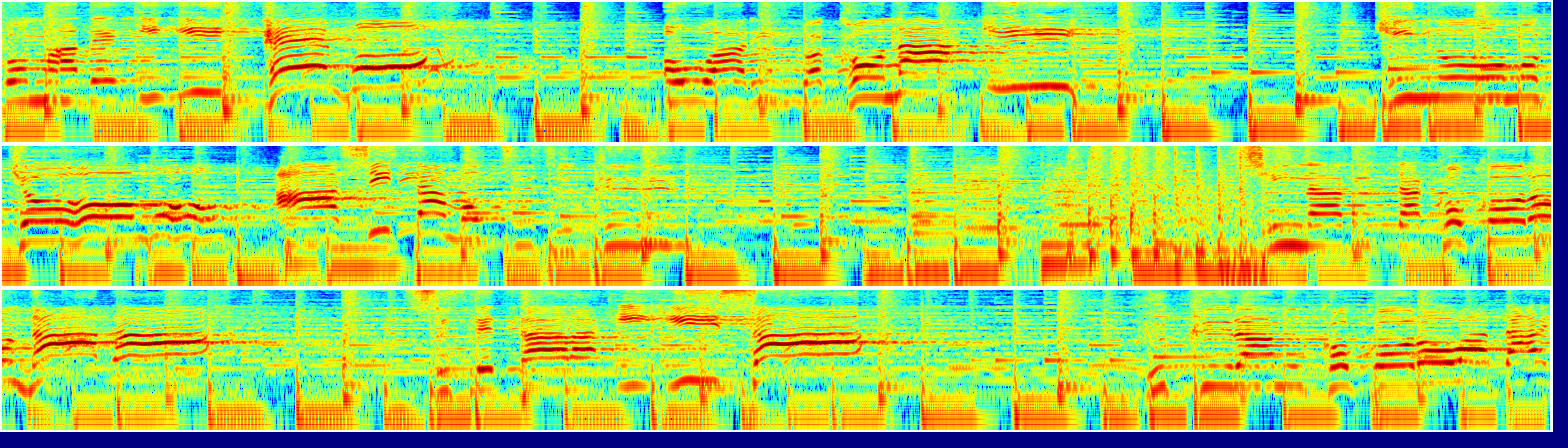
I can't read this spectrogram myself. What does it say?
こまで行っても終わりは来ない。昨日も今日も明日も続く。しなびた心なら捨てたらいいさ。膨らむ心は抱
